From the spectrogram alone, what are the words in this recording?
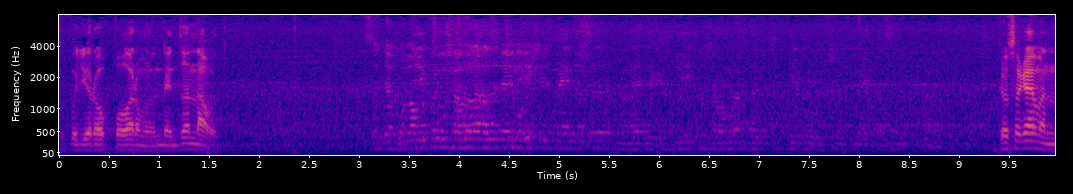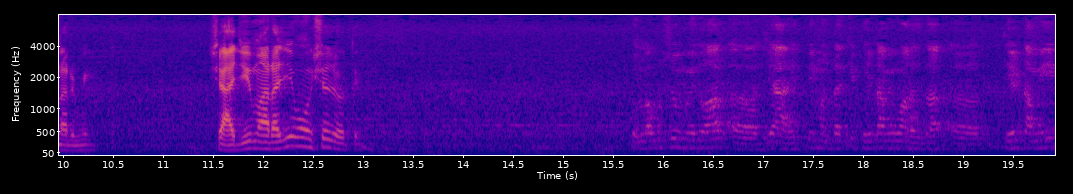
तुकोजीराव पवार म्हणून त्यांचं नाव होतं. कसं काय म्हणणार मी? शहाजी महाराजही वंशज होते. कोल्हापूरचे उमेदवार जे आहेत ते म्हणतात की थेट आम्ही महाराजदा अ, थेट आम्ही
